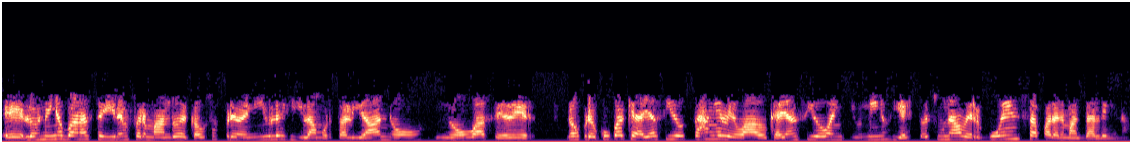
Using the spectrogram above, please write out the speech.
eh, los niños van a seguir enfermando de causas prevenibles y la mortalidad no, no va a ceder. Nos preocupa que haya sido tan elevado, que hayan sido 21 niños y esto es una vergüenza para el Magdalena.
